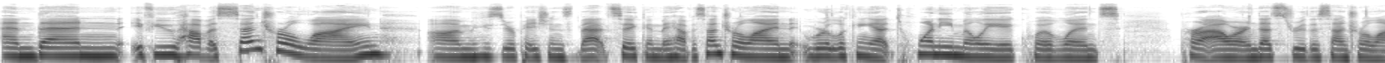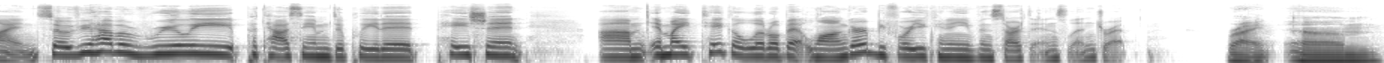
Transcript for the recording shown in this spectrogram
And then if you have a central line, um, because your patient's that sick and they have a central line, we're looking at 20 milliequivalents per hour, and that's through the central line. So if you have a really potassium depleted patient, um, it might take a little bit longer before you can even start the insulin drip. Right. Um,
